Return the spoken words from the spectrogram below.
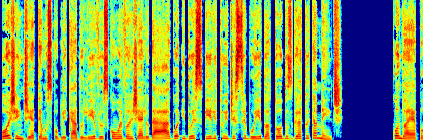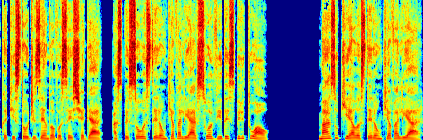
Hoje em dia temos publicado livros com o Evangelho da água e do Espírito e distribuído a todos gratuitamente. Quando a época que estou dizendo a vocês chegar, as pessoas terão que avaliar sua vida espiritual. Mas o que elas terão que avaliar?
